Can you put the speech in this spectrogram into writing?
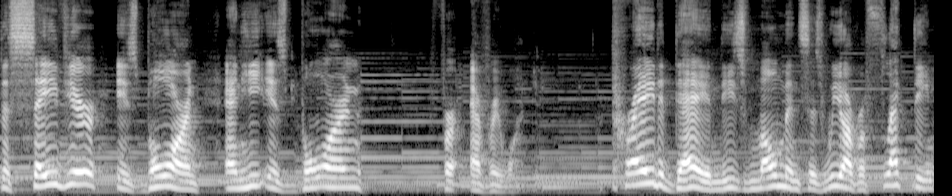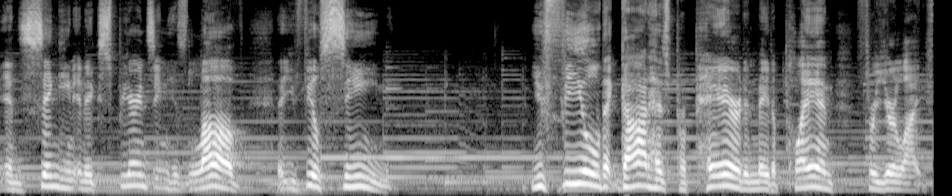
the Savior, is born, and he is born for everyone pray today in these moments as we are reflecting and singing and experiencing His love that you feel seen. You feel that God has prepared and made a plan for your life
